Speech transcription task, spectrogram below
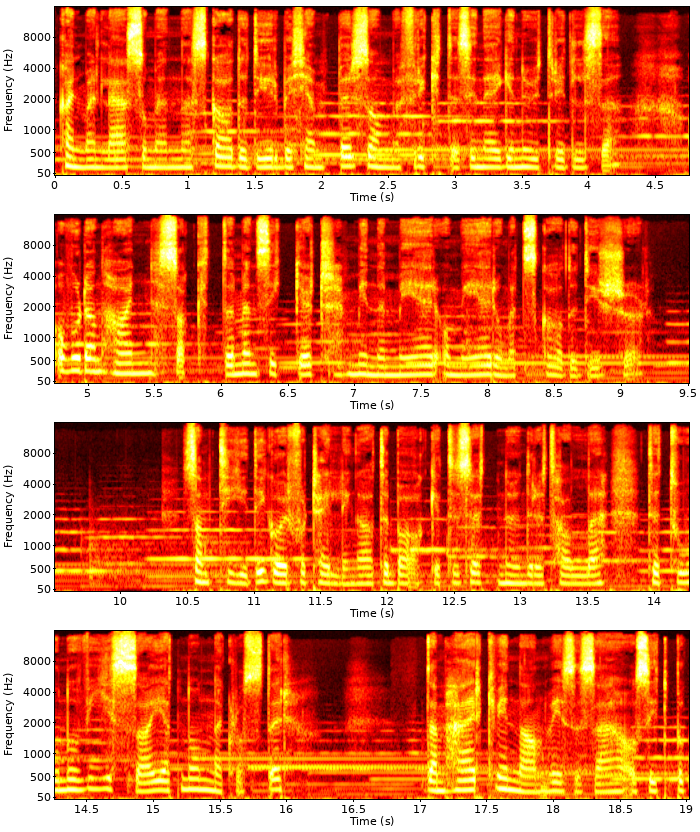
kan man lese om en skadedyrbekjemper som frykter sin egen utryddelse, og hvordan han sakte, men sikkert minner mer og mer om et skadedyr sjøl. Samtidig går fortellinga tilbake til 1700-tallet, til to noviser i et nonnekloster. De her kvinnene viser seg å sitte på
